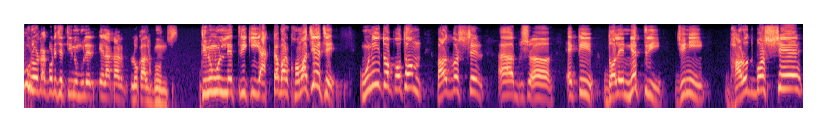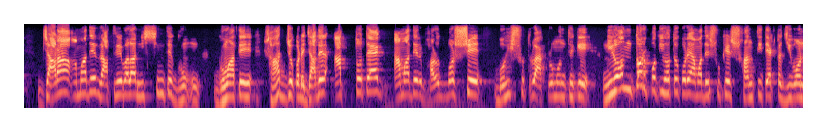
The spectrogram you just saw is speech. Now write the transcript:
পুরোটা করেছে তৃণমূলের এলাকার লোকাল গুন্স তৃণমূল নেত্রী কি একটাবার ক্ষমা চেয়েছে? উনি তো প্রথম ভারতবর্ষের একটি দলের নেত্রী, যিনি ভারতবর্ষে যারা আমাদের রাত্রিবেলা নিশ্চিন্তে ঘুম- ঘুমাতে সাহায্য করে, যাদের আত্মত্যাগ আমাদের ভারতবর্ষে বহিঃশত্রু আক্রমণ থেকে নিরন্তর প্রতিহত করে আমাদের সুখের শান্তিতে একটা জীবন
